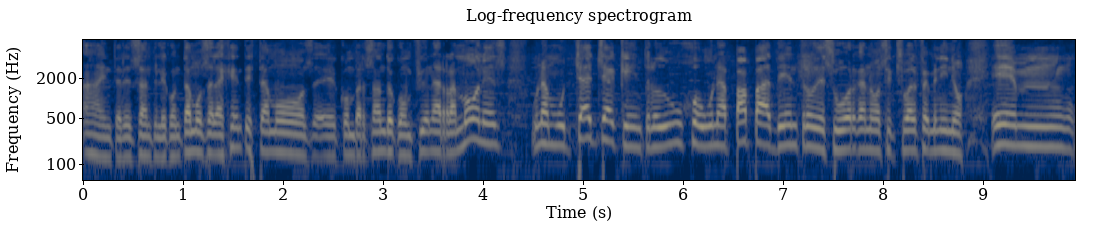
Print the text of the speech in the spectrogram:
Ah, interesante. Le contamos a la gente, estamos eh, conversando con Fiona Ramones, una muchacha que introdujo una papa dentro de su órgano sexual femenino. Em,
